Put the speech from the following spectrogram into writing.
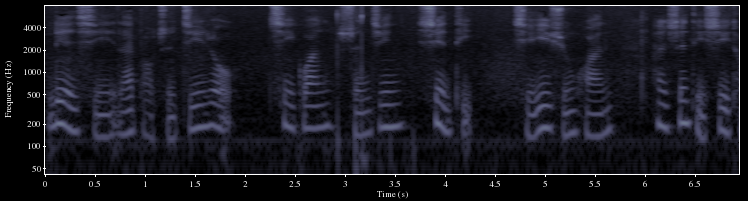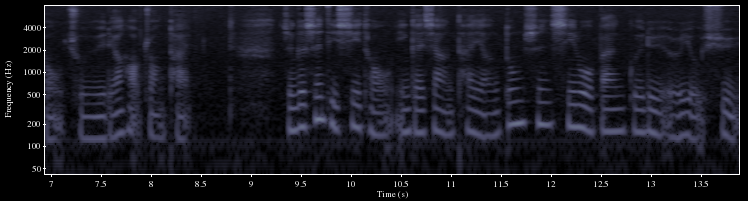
练习来保持肌肉、器官、神经、腺体、血液循环和身体系统处于良好状态。整个身体系统应该像太阳东升西落般规律而有序，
